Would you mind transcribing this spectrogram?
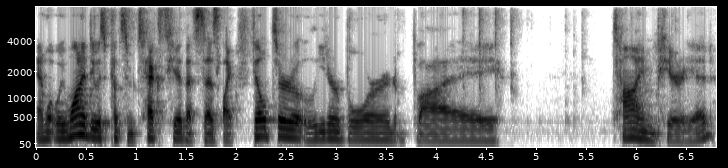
And what we want to do is put some text here that says like filter leaderboard by time period.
